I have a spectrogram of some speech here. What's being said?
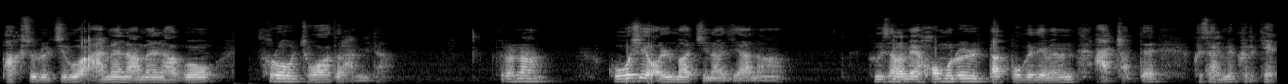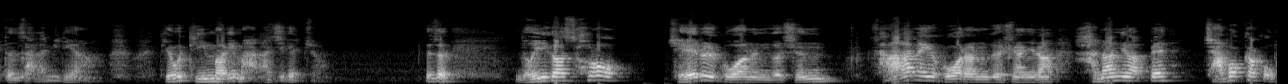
박수를 치고 아멘 아멘 하고 서로 좋아들 합니다. 그러나 그것이 얼마 지나지 않아 그 사람의 허물을 딱 보게 되면 아 저때 그 사람이 그렇게 했던 사람이랴. 결국 뒷말이 많아지겠죠. 그래서 너희가 서로 죄를 구하는 것은 사람에게 구하라는 것이 아니라 하나님 앞에 자복하고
